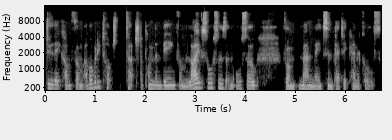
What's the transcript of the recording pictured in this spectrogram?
do they come from? I've already touched touched upon them being from live sources and also from man-made synthetic chemicals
